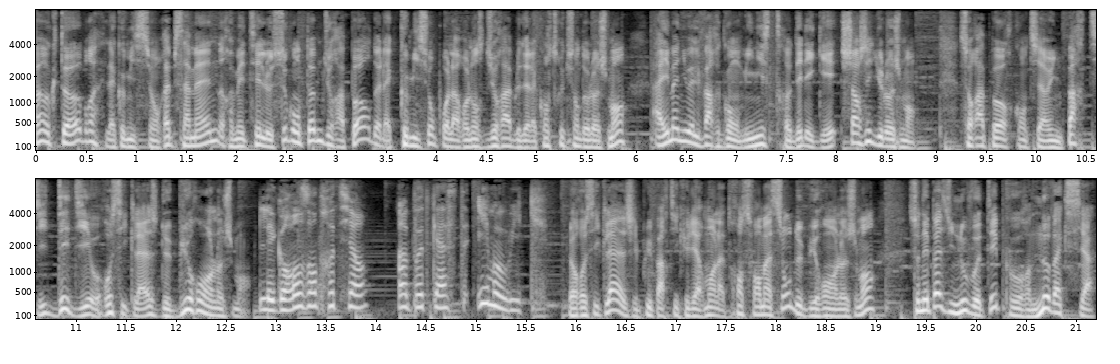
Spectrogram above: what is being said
Fin octobre, la commission Repsamen remettait le second tome du rapport de la Commission pour la relance durable de la construction de logements à Emmanuel Vargon, ministre délégué chargé du logement. Ce rapport contient une partie dédiée au recyclage de bureaux en logement. Les grands entretiens, un podcast Imo Week. Le recyclage et plus particulièrement la transformation de bureaux en logement, ce n'est pas une nouveauté pour Novaxia.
